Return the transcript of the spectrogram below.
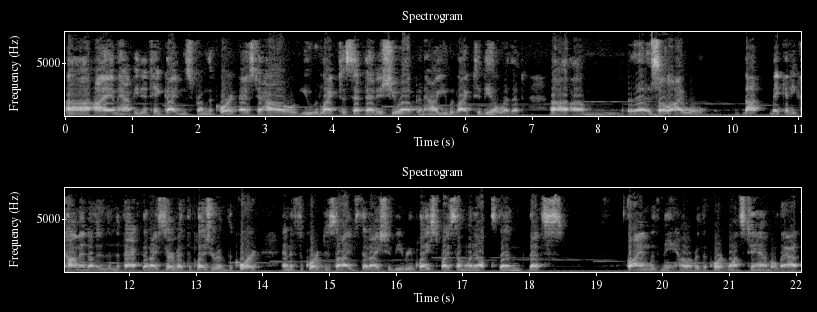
uh, I am happy to take guidance from the court as to how you would like to set that issue up and how you would like to deal with it. Um, uh, so I will not make any comment other than the fact that I serve at the pleasure of the court. And if the court decides that I should be replaced by someone else, then that's fine with me, however the court wants to handle that.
